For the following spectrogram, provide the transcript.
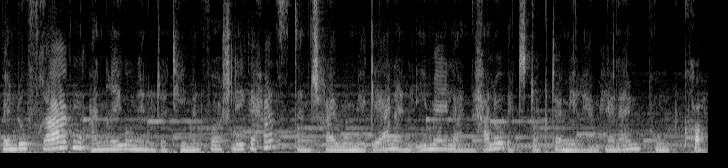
Wenn du Fragen, Anregungen oder Themenvorschläge hast, dann schreibe mir gerne eine E-Mail an hallo@drmiriamherlein.com.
